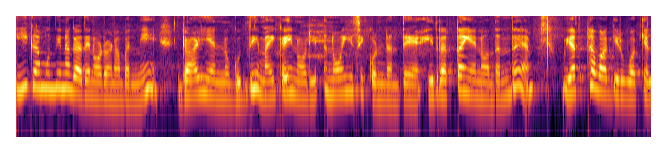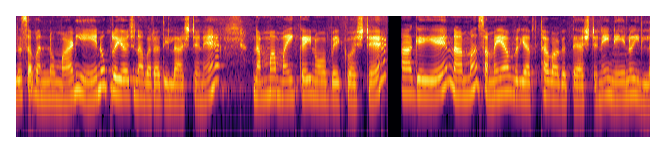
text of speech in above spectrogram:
ಈಗ ಮುಂದಿನ ಗಾದೆ ನೋಡೋಣ ಬನ್ನಿ. ಗಾಳಿಯನ್ನು ಗುದ್ದಿ ಮೈಕೈ ನೋಡಿ, ನೋಯಿಸಿಕೊಂಡಂತೆ. ಇದರ ಅರ್ಥ ಏನು ಅಂತಂದರೆ, ವ್ಯರ್ಥವಾಗಿರುವ ಕೆಲಸವನ್ನು ಮಾಡಿ ಏನೂ ಪ್ರಯೋಜನ ಬರೋದಿಲ್ಲ ಅಷ್ಟೇ ನಮ್ಮ ಮೈಕೈ ನೋಡಬೇಕು ಅಷ್ಟೇ. ಹಾಗೆಯೇ ನಮ್ಮ ಸಮಯ ವ್ಯರ್ಥವಾಗುತ್ತೆ ಅಷ್ಟೇ ಇನ್ನೇನೂ ಇಲ್ಲ.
